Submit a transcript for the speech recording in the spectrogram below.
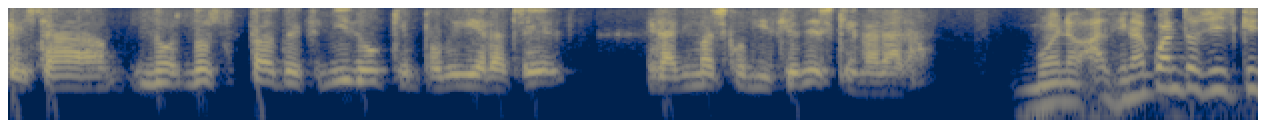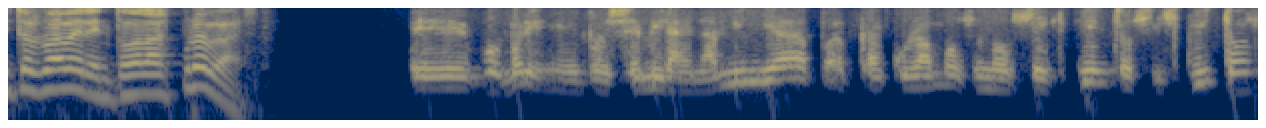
está no, no está definido quién podría ser en las mismas condiciones que ganara. Bueno, al final, ¿cuántos inscritos va a haber en todas las pruebas? Eh, pues, hombre, pues mira, en la milla calculamos unos 600 inscritos,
